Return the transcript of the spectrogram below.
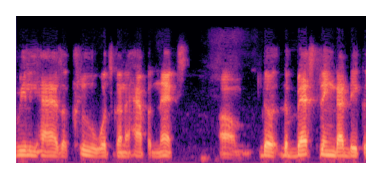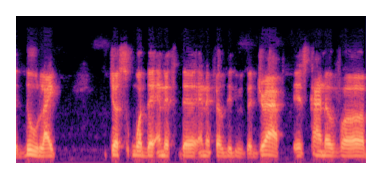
really has a clue what's going to happen next. Um, the the best thing that they could do, like just what the NFL, the NFL did with the draft, is kind of uh,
